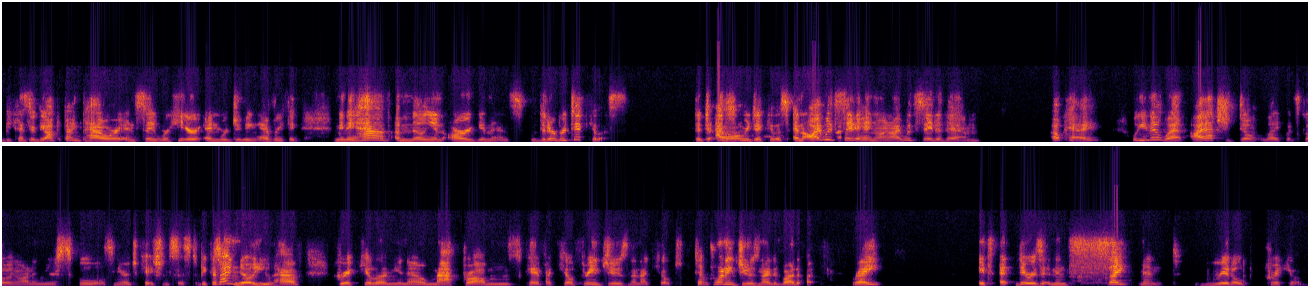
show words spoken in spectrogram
because they're the occupying power and say, we're here and we're doing everything. I mean, they have a million arguments that are ridiculous. They're absolutely ridiculous. And I would say to, hang on, I would say to them, okay, well, you know what? I actually don't like what's going on in your schools and your education system because I know you have curriculum, you know, math problems. Okay, if I kill three Jews and then I kill 20 Jews and I divide it by, right? It's uh, there is an incitement riddled curriculum.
